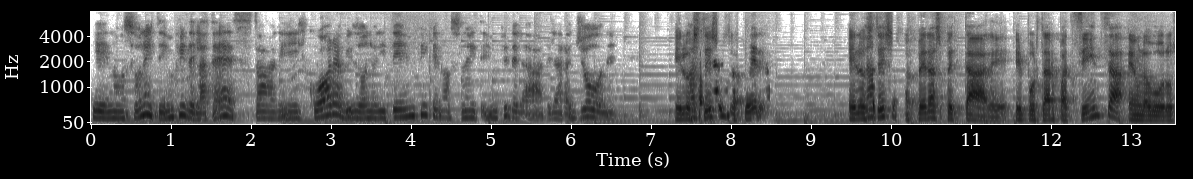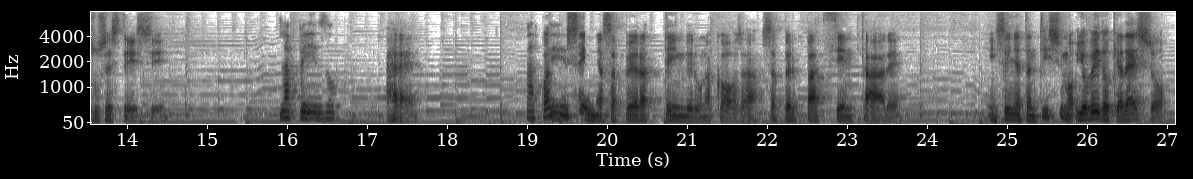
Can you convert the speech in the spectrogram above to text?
che non sono i tempi della testa, il cuore ha bisogno di tempi che non sono i tempi della, della ragione. E lo stesso sapere... E lo no. stesso saper aspettare e portare pazienza è un lavoro su se stessi. L'appeso. Eh. Quanto insegna a saper attendere una cosa, saper pazientare? Insegna tantissimo. Io vedo che adesso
